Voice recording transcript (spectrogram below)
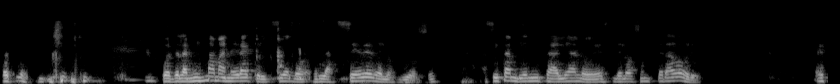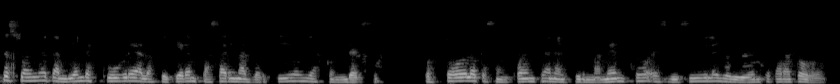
Pues de la misma manera que el cielo es la sede de los dioses, así también Italia lo es de los emperadores. Este sueño también descubre a los que quieren pasar inadvertidos y esconderse, pues todo lo que se encuentra en el firmamento es visible y evidente para todos.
